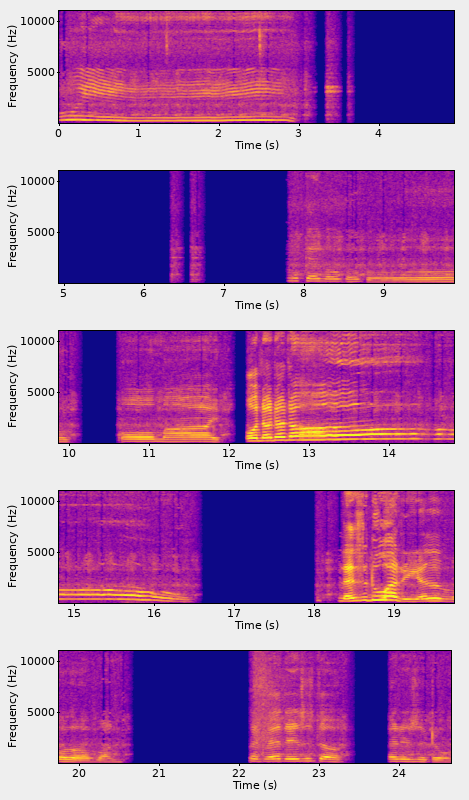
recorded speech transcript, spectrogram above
Whee! Okay, go, go, go. Oh my. Oh no no no! Let's do a real one. Wait, where is the? Where is it? Oh.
